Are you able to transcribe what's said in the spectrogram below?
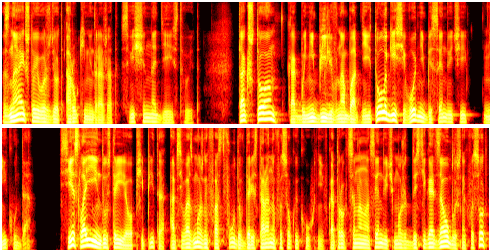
Знает, что его ждет, а руки не дрожат. Священно действует. Так что, как бы ни били в набат диетологи, сегодня без сэндвичей никуда. Все слои индустрии общепита, от всевозможных фастфудов до ресторанов высокой кухни, в которых цена на сэндвич может достигать заоблачных высот,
